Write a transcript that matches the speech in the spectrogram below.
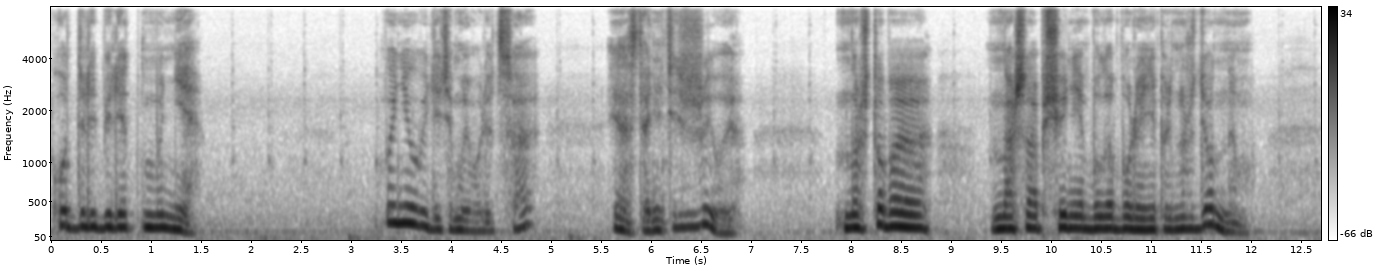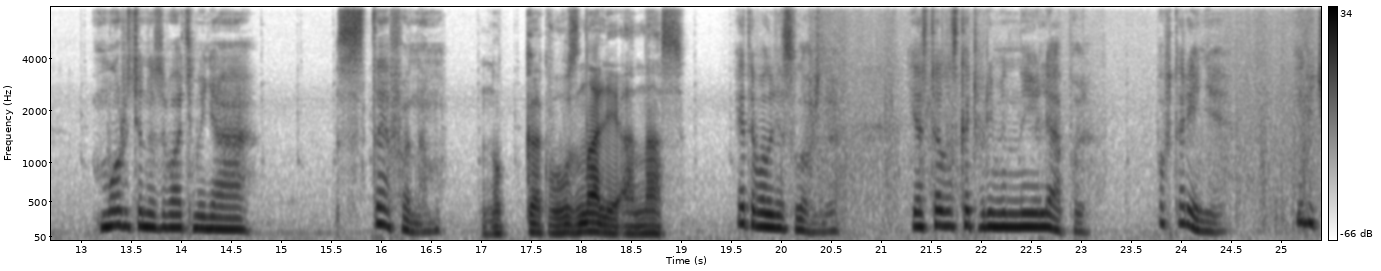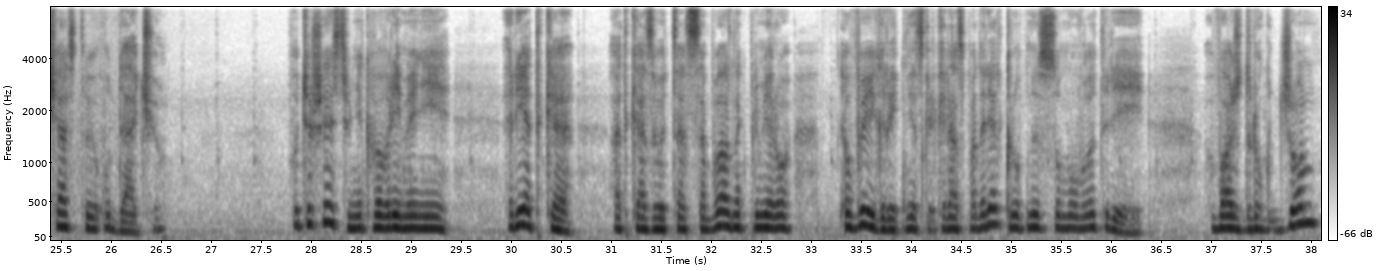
отдали билет мне. Вы не увидите моего лица и останетесь живы. Но чтобы наше общение было более непринужденным, можете называть меня Стефаном. Но как вы узнали о нас? Это было несложно. Я стал искать временные ляпы, повторения или частую удачу. Путешественник во времени редко отказывается от соблазна, к примеру, выиграть несколько раз подряд крупную сумму в лотерее. Ваш друг Джон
